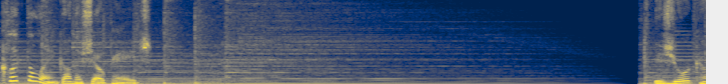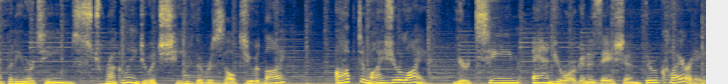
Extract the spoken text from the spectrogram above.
Click the link on the show page. Is your company or team struggling to achieve the results you would like? Optimize your life, your team, and your organization through clarity,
